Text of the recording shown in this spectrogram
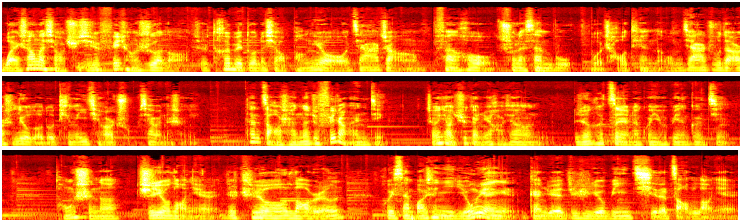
晚上的小区其实非常热闹，就是特别多的小朋友、家长饭后出来散步，我朝天的。我们家住在二十六楼，都听得一清二楚下面的声音。但早晨呢，就非常安静，整个小区感觉好像。人和自然的关系会变得更近，同时呢，只有老年人，就只有老人会散步，而且你永远感觉就是有比你起得早的老年人。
